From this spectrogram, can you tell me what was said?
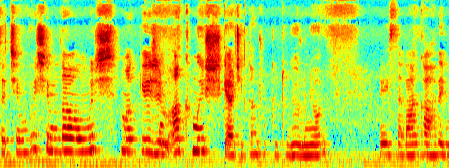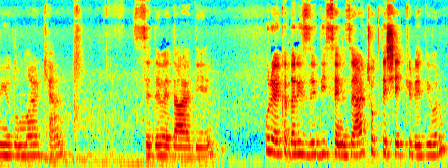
Saçım başım dağılmış, makyajım akmış. Gerçekten çok kötü görünüyorum. Neyse ben kahvemi yudumlarken size de veda edeyim. Buraya kadar izlediyseniz eğer çok teşekkür ediyorum.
